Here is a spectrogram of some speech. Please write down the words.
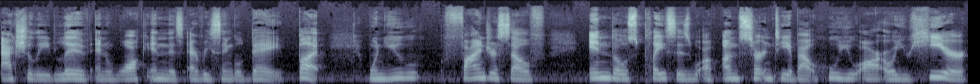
actually live and walk in this every single day. But when you find yourself in those places of uncertainty about who you are, or you hear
